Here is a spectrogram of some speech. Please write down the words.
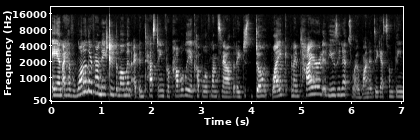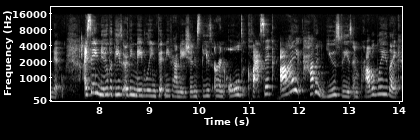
and I have one other foundation at the moment I've been testing for probably a couple of months now that I just don't like and I'm tired of using it so I wanted to get something new. I say new but these are the Maybelline Fit Me foundations. These are an old classic. I haven't used these in probably like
